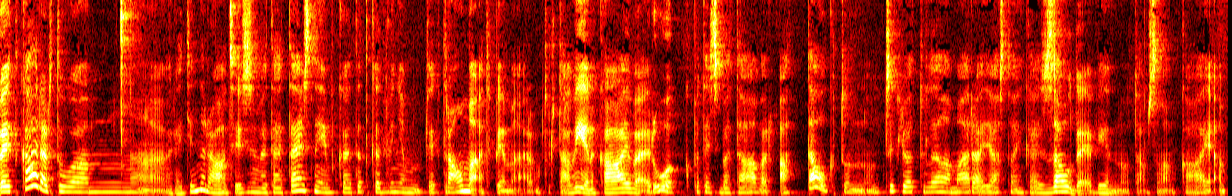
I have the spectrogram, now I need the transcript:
Bet kā ar to mm, reģenerāciju, vai tā ir taisnība, ka tad, kad viņam tiek traumēta, piemēram, tā viena kāja vai roka, patiesībā tā var attaukt, un, un cik ļoti lielā mērā, ja astoņkājas zaudē vienu no tām savām kājām,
